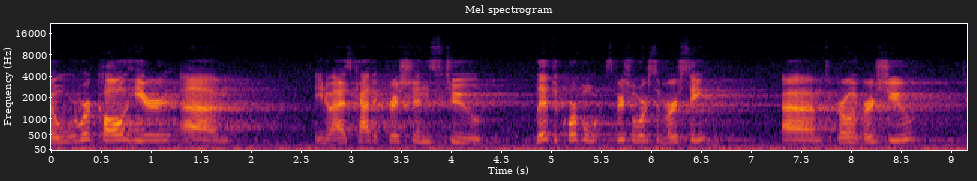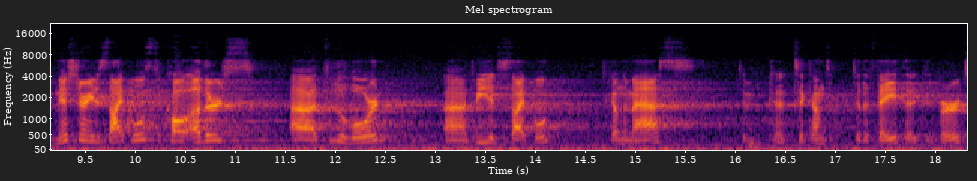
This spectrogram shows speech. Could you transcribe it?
So we're called here. Um, you know, as Catholic Christians, to live the corporal spiritual works of mercy, um, to grow in virtue, to missionary disciples, to call others uh, to the Lord, uh, to be a disciple, to come to Mass, to, to come to the faith, to convert,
